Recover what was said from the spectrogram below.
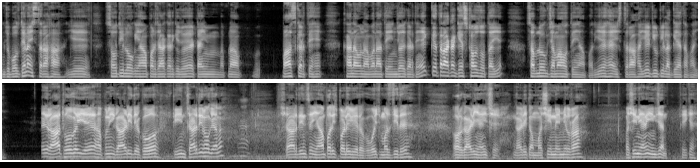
जो बोलते हैं ना इस तरह ये सऊदी लोग यहाँ पर जा कर के जो है टाइम अपना पास करते हैं खाना वाना बनाते हैं एंजॉय करते हैं। एक तरह का गेस्ट हाउस होता है ये। सब लोग जमा होते हैं यहाँ पर। ये है इस्तराहा ये ड्यूटी लग गया था भाई। भाई रात हो गई है अपनी गाड़ी देखो। तीन चार दिन हो गया ना? चार दिन से यहाँ पर ही पड़ी हुई है देखो वही मस्जिद है और गाड़ी यहीं से। गाड़ी का मशीन नहीं मिल रहा। मशीन यानी इंजन ठीक है?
